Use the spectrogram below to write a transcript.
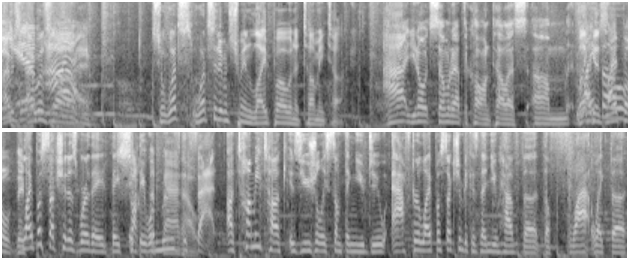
I was, I was uh, so what's what's the difference between lipo and a tummy tuck? Ah, you know what? Someone would have to call and tell us. Um, Like his- lipo, liposuction is where they they Suck they the remove fat the fat. A tummy tuck is usually something you do after liposuction because then you have the the flat like the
